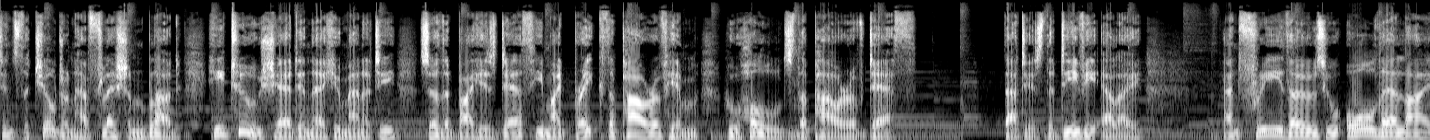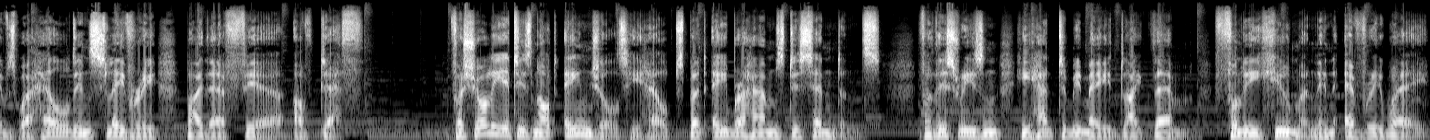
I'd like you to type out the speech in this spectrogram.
Since the children have flesh and blood, he too shared in their humanity, so that by his death he might break the power of him who holds the power of death. That is the devil, and free those who all their lives were held in slavery by their fear of death. For surely it is not angels he helps, but Abraham's descendants. For this reason he had to be made like them, fully human in every way,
